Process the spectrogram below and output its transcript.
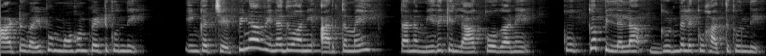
అటువైపు మొహం పెట్టుకుంది. ఇంకా చెప్పినా వినదు అని అర్థమై తన మీదకి లాక్కోగానే కుక్క పిల్లల గుండెలకు హత్తుకుంది.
